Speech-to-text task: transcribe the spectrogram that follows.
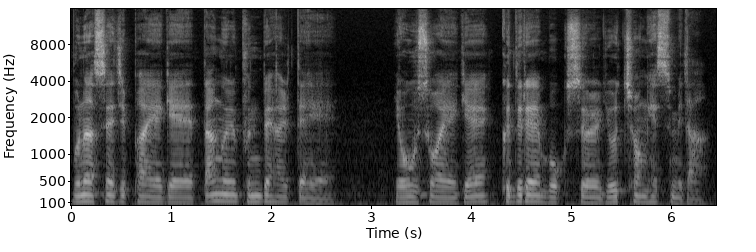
문하세 지파에게 땅을 분배할 때에 여호수아에게 그들의 몫을 요청했습니다.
